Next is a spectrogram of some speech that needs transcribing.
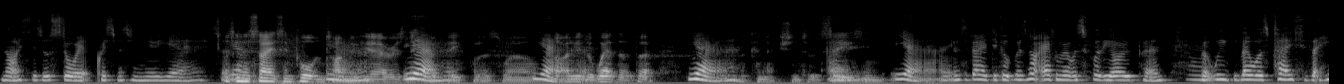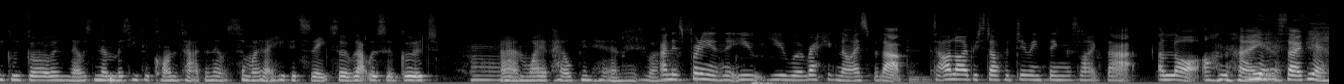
nice little story at Christmas and New Year. I So was going to say it's an important time of year, isn't it, Yeah. for people as well? Yeah. Not only the weather, but yeah. the connection to the Uh, season. yeah, and it was very difficult because not everywhere was fully open. Mm. But we there was places that he could go, and there was numbers he could contact, and there was somewhere that he could sleep. So that was a good um, way of helping him as well. Mm. And it's brilliant that you you were recognised for that. So our library staff are doing things like that a lot, aren't they? Yes, so yeah.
